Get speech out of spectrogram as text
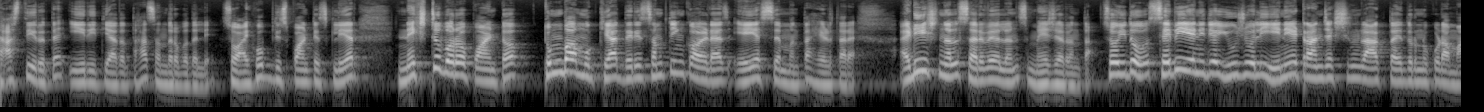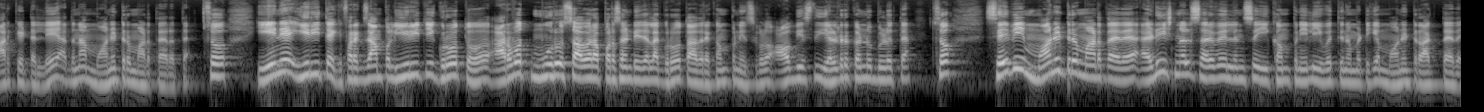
ಜಾಸ್ತಿ ಇರುತ್ತೆ ಈ ರೀತಿಯಾದಂತಹ ಸಂದರ್ಭದಲ್ಲಿ. So I hope this point is clear next ಬರೋ ಪಾಯಿಂಟು ತುಂಬ ಮುಖ್ಯ. There is something called as A S M ಅಂತ ಹೇಳ್ತಾರೆ. ಅಡಿಷನಲ್ ಸರ್ವೇಲೆನ್ಸ್ ಮೇಜರ್ ಅಂತ. ಸೊ ಇದು ಸೆಬಿ ಏನಿದೆಯೋ ಯೂಶುವಲಿ ಏನೇ ಟ್ರಾನ್ಸಾಕ್ಷನ್ ಆಗ್ತಾ ಇದ್ರು ಕೂಡ ಮಾರ್ಕೆಟಲ್ಲಿ ಅದನ್ನ ಮಾನಿಟರ್ ಮಾಡ್ತಾ ಇರುತ್ತೆ. ಸೊ ಏನೇ ಈ ರೀತಿಯಾಗಿ ಫಾರ್ ಎಕ್ಸಾಂಪಲ್ ಈ ರೀತಿ ಗ್ರೋತ್ ಅರವತ್ತ್ಮೂರು ಸಾವಿರ ಪರ್ಸೆಂಟೇಜ್ ಎಲ್ಲ ಗ್ರೋತ್ ಆದರೆ ಕಂಪನೀಸ್ಗಳು ಆಬ್ವಿಯಸ್ಲಿ ಎಲ್ಲರ ಕಣ್ಣು ಬೀಳುತ್ತೆ. ಸೊ ಸೆಬಿ ಮಾನಿಟರ್ ಮಾಡ್ತಾ ಇದೆ ಅಡಿಷನಲ್ ಸರ್ವೇಲೆನ್ಸ್ ಈ ಕಂಪನಿಯಲ್ಲಿ ಇವತ್ತಿನ ಮಟ್ಟಿಗೆ ಮಾನಿಟರ್ ಆಗ್ತಾ ಇದೆ.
